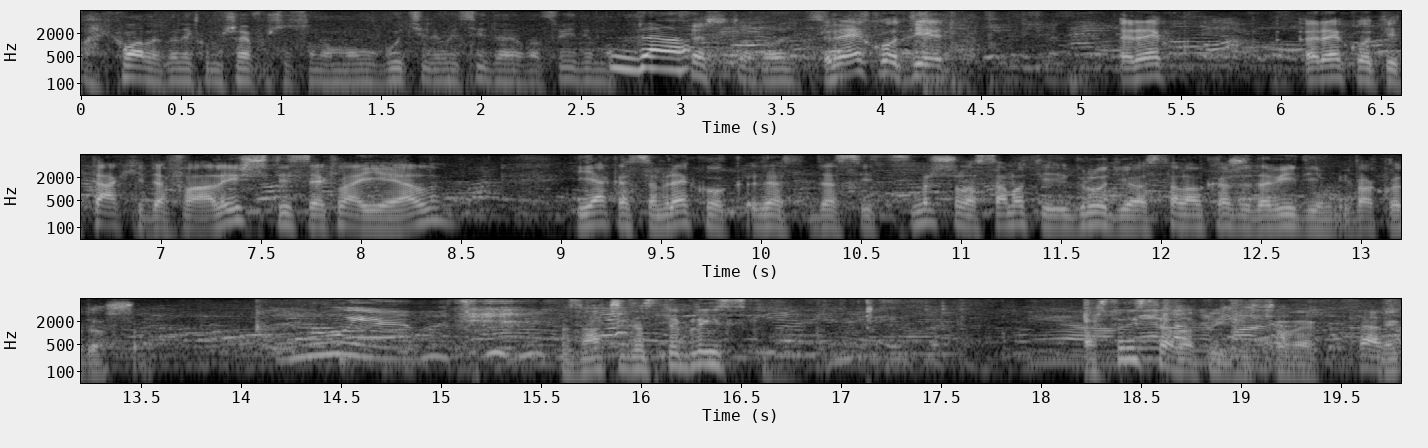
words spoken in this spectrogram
Aj, hvala velikom šefu što su nam omogućili svi da vas vidimo. Da. Rekao ti je, rekao, rekao ti taki da fališ, ti si rekla jel. I ja kad sam rekao da, da si smršala, samo ti grudi ostala, on kaže da vidim i ovako došao. Ujebote. Znači da ste bliski. A što niste da pričaš čoveku? Nek-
